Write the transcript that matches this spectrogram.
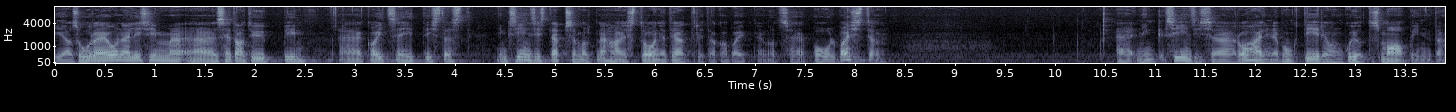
ja, suurejoonelisim seda tüüpi kaitseehitistest. Ning siin siis täpsemalt näha Estonia teatri taga paiknenud see poolbastion. ning siin siis roheline punktiirjoon kujutas maapinda,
